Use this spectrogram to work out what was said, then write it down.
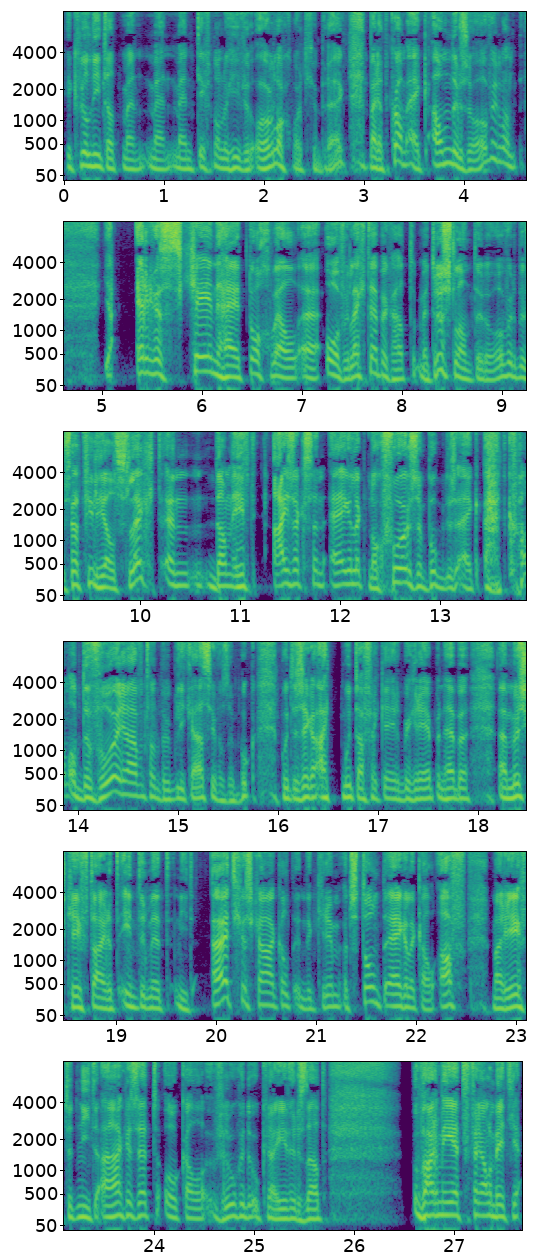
Ik wil niet dat mijn, mijn, mijn technologie voor oorlog wordt gebruikt. Maar het kwam eigenlijk anders over. Want ja, ergens scheen hij toch wel uh, overleg te hebben gehad met Rusland erover. Dus dat viel heel slecht. En dan heeft Isaacson eigenlijk nog voor zijn boek, dus eigenlijk uitkwam op de vooravond van de publicatie van zijn boek, moeten zeggen, ah, ik moet dat verkeerd begrepen hebben. Uh, Musk heeft daar het internet niet uitgeschakeld in de Krim. Het stond eigenlijk al af, maar heeft het niet aangezet. Ook al vroegen de Oekraïners dat. Waarmee het vooral een beetje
